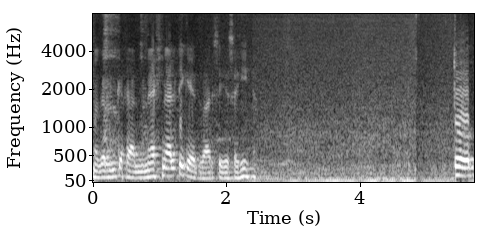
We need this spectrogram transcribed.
مگر ان کے خیال میں نیشنلٹی کے اعتبار سے یہ صحیح ہے۔ تو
